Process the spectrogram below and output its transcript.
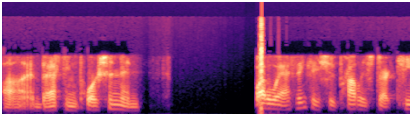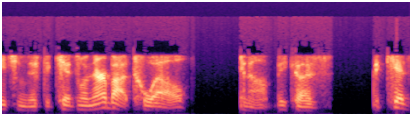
uh, investing portion. And by the way, I think they should probably start teaching this to kids when they're about 12, you know, because the kids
